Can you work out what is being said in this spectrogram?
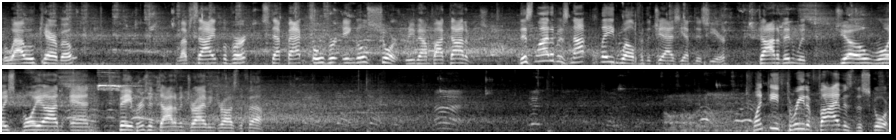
Luwawu-Cabarrot. Left side, Levert, step back over Ingles, short. Rebound Bogdanovich. This lineup has not played well for the Jazz yet this year. Donovan with Joe, Royce, Bojan, and Favors, and Donovan driving draws the foul. Twenty-three to five is the score.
